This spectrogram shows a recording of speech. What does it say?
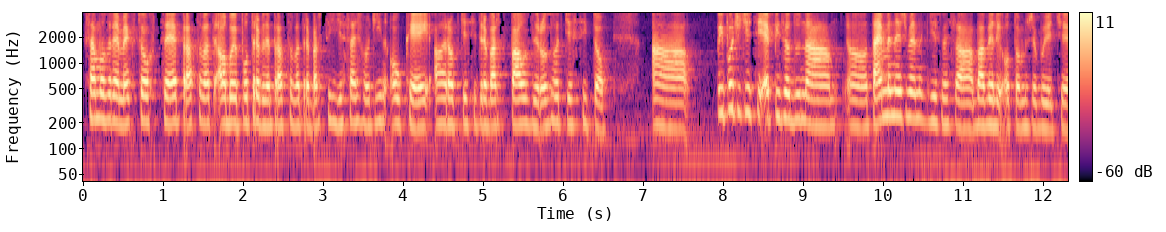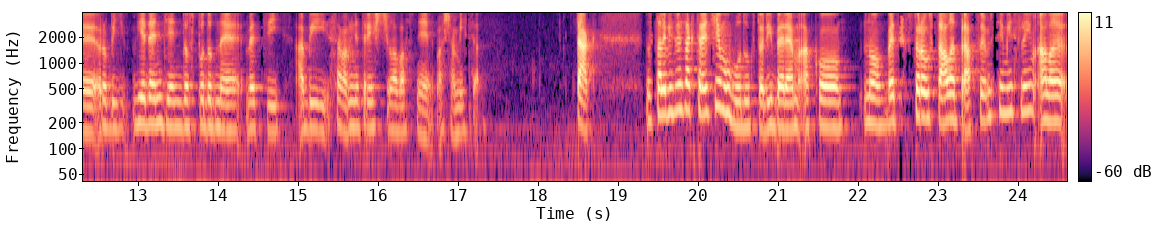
Samozrejme, kto chce pracovať, alebo je potrebné pracovať treba z tých 10 hodín, OK, ale robte si treba z pauzy, rozhodte si to a vypočujte si epizódu na uh, time management, kde sme sa bavili o tom, že budete robiť v jeden deň dosť podobné veci, aby sa vám netrieštila vlastne vaša mysel. Tak, dostali by sme sa k tretiemu bodu, ktorý berem ako no, vec, s ktorou stále pracujem si myslím, ale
